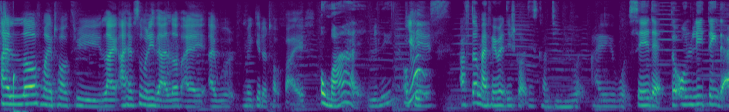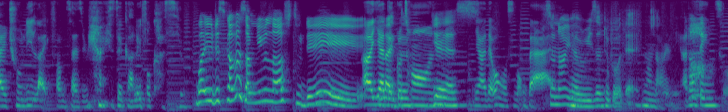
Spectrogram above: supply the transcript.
I love my top three. Like I have so many that I love. I I would make it a top five. Oh my, really? Okay. Yes. After my favorite dish got discontinued, I would say that the only thing that I truly like from Saizeriya is the garlic focaccia. But you discovered some new loves today. Uh, yeah, Like the gratin. yes. Yeah, that one was not bad. So now you have a reason to go there. no, not really. I don't think so.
